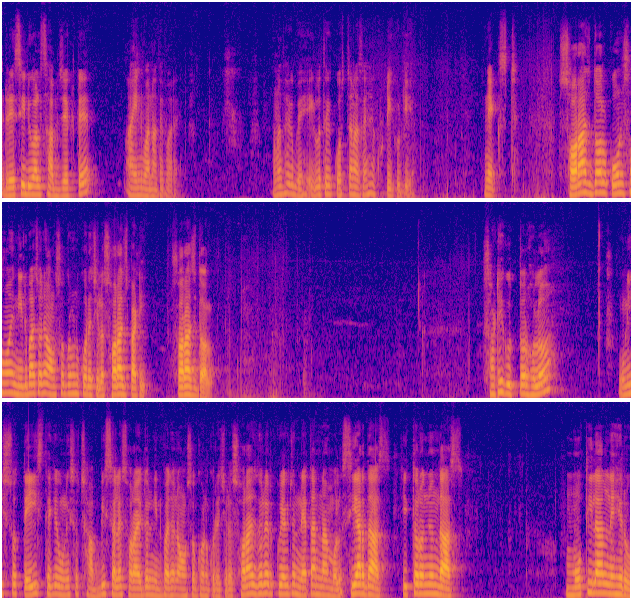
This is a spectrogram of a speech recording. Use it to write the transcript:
রেসিডুয়াল সাবজেক্টে আইন বানাতে পারে। মনে থাকবে? এগুলো থেকে কোশ্চেন আসে হ্যাঁ খুঁটি খুঁটিয়ে। নেক্সট স্বরাজ দল কোন সময় নির্বাচনে অংশগ্রহণ করেছিল? স্বরাজ পার্টি, স্বরাজ দল। সঠিক উত্তর হলো উনিশশো তেইশ থেকে উনিশশো ছাব্বিশ সালে স্বরাজ দল নির্বাচনে অংশগ্রহণ করেছিল। স্বরাজ দলের কয়েকজন নেতার নাম বলো সিআর দাস, চিত্তরঞ্জন দাস, মতিলাল নেহেরু।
